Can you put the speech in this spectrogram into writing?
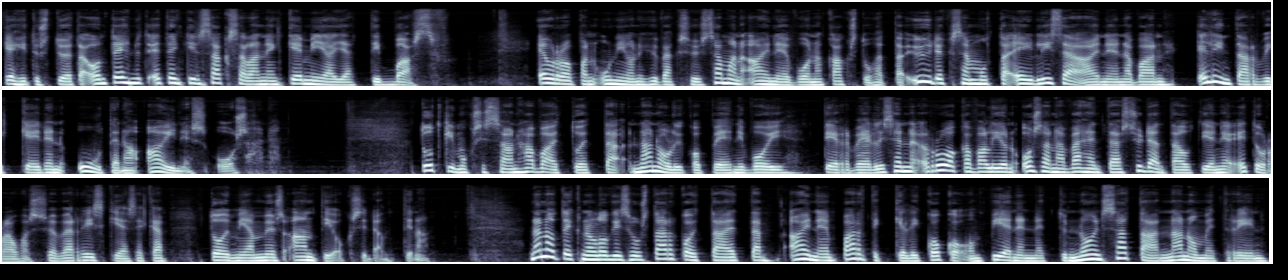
Kehitystyötä on tehnyt etenkin saksalainen kemiajätti BASF. Euroopan unioni hyväksyi saman aineen vuonna 2009, mutta ei lisäaineena, vaan elintarvikkeiden uutena ainesosana. Tutkimuksissa on havaittu, että nanolikopeeni voi terveellisen ruokavalion osana vähentää sydäntautien ja eturauhassyövän riskiä sekä toimia myös antioksidanttina. Nanoteknologisuus tarkoittaa, että aineen partikkelikoko on pienennetty noin 100 nanometriin.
